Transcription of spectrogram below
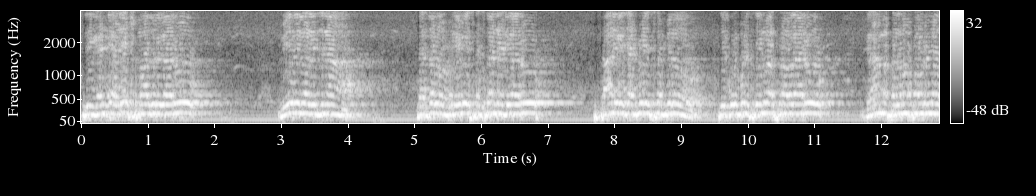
శ్రీ గంటి హరీష్ మాధురి గారు వీధిలో నిలిచిన పెద్దలు రేవి సత్యనారాయణ రెడ్డి గారు స్థానిక జడ్పీ సభ్యులు శ్రీ కురుపూడి శ్రీనివాసరావు గారు గ్రామ ప్రథమ పౌరులు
